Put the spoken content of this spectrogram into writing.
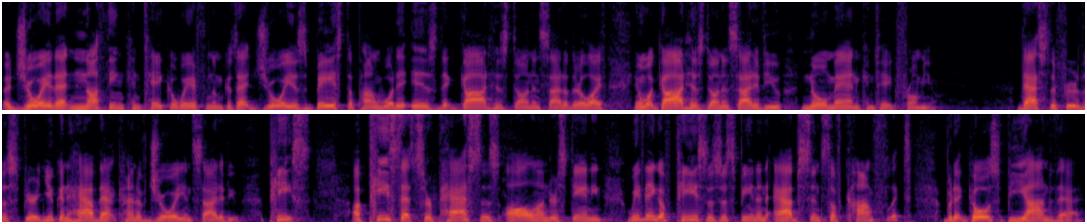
a joy that nothing can take away from them, because that joy is based upon what it is that God has done inside of their life. And what God has done inside of you, no man can take from you. That's the fruit of the Spirit. You can have that kind of joy inside of you. Peace, a peace that surpasses all understanding. We think of peace as just being an absence of conflict, but it goes beyond that.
